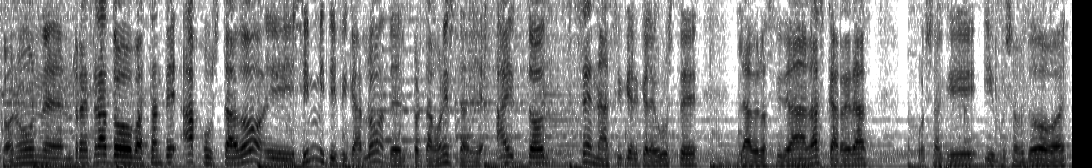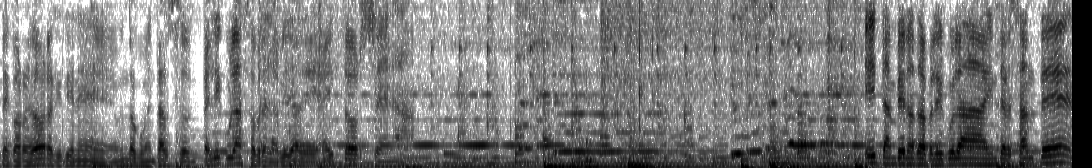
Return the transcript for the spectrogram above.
con un retrato bastante ajustado y sin mitificarlo del protagonista de Ayrton Senna. Así que el que le guste la velocidad, las carreras, pues aquí y pues sobre todo a este corredor, aquí tiene un documental, película sobre la vida de Ayrton Senna. Y también otra película interesante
